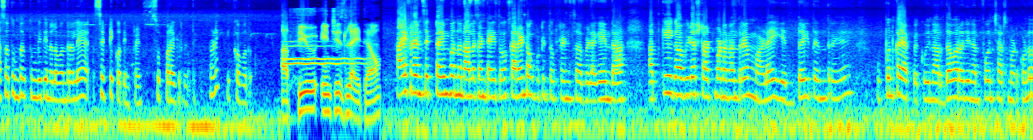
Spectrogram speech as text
ಕಸ ತುಂಬ್ದಾಗ ತುಂಬಿದ್ದೀನಲ್ಲ ಒಂದರಲ್ಲೇ ಸೆಟ್ ಇಕ್ಕೋತೀನಿ ಫ್ರೆಂಡ್ಸ್ ಸೂಪರಾಗಿರ್ತೈತೆ ನೋಡಿ, ಇಕ್ಕೋಬೋದು. Few inches later. Hi friends ಈಗ ಟೈಮ್ ಬಂದು ನಾಲ್ಕು ಗಂಟೆ ಆಯಿತು. ಕರೆಂಟ್ ಹೋಗ್ಬಿಟ್ಟಿತ್ತು ಫ್ರೆಂಡ್ಸ್ ಬೆಳಗ್ಗೆಯಿಂದ. ಅದಕ್ಕೆ ಈಗ ವೀಡಿಯೋ ಸ್ಟಾರ್ಟ್ ಮಾಡೋಣ ಅಂದರೆ ಮಳೆ ಎದ್ದೈತೆ ಅಂದರೆ ಉಪ್ಪಿನಕಾಯಿ ಹಾಕಬೇಕು. ಇನ್ನು ಅರ್ಧ ಅವರಲ್ಲಿ ನಾನು ಫೋನ್ ಚಾರ್ಜ್ ಮಾಡಿಕೊಂಡು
